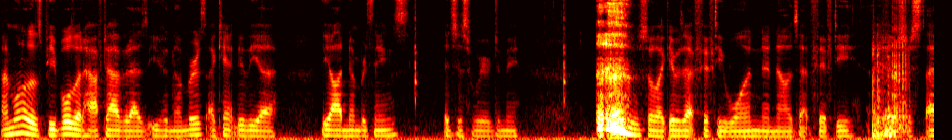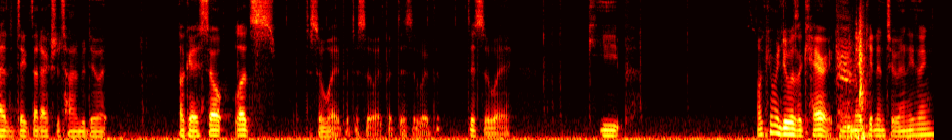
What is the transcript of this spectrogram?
I'm one of those people that have to have it as even numbers. I can't do the uh, the odd number things. It's just weird to me. so like it was at 51 and now it's at 50. It was just I had to take that extra time to do it. Okay, so let's put this away, put this away, put this away, put this away. Keep. What can we do with a carrot? Can we make it into anything?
